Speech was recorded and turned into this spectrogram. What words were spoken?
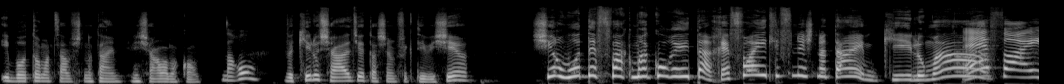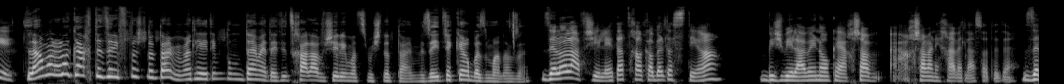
היא באותו מצב שנתיים, היא נשארה במקום. ברור. וכאילו שאלתי אותה שם פיקטיבי, שיר, שיר, what the fuck, מה קורה איתך? איפה היית לפני שנתיים? כאילו, מה... איפה היית? למה לא לקחת את זה לפני שנתיים? היא אומרת לי, הייתי מטומטמת, הייתי צריכה להבשיל עם עצמי שנתיים, וזה התייקר בזמן הזה. זה לא להבשיל, היא הייתה צריכה לקבל את הסטירה. בשביל להבין אוקיי עכשיו עכשיו אני חייבת לעשות את זה זה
